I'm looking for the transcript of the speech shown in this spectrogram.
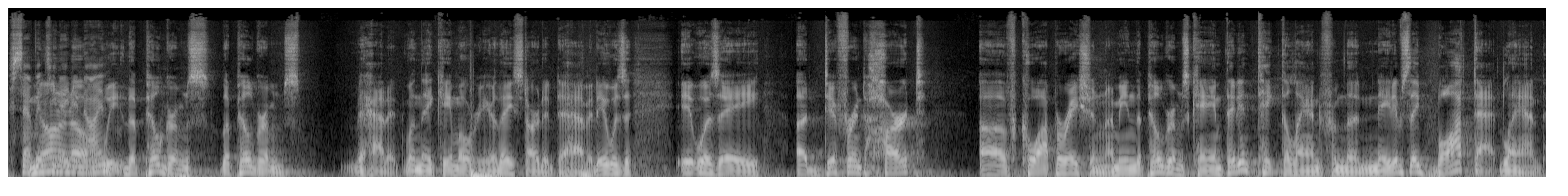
1789? no, no. We, the pilgrims, the pilgrims had it when they came over here. They started to have it. It was, it was a a different heart of cooperation. I mean, the pilgrims came. They didn't take the land from the natives. They bought that land.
